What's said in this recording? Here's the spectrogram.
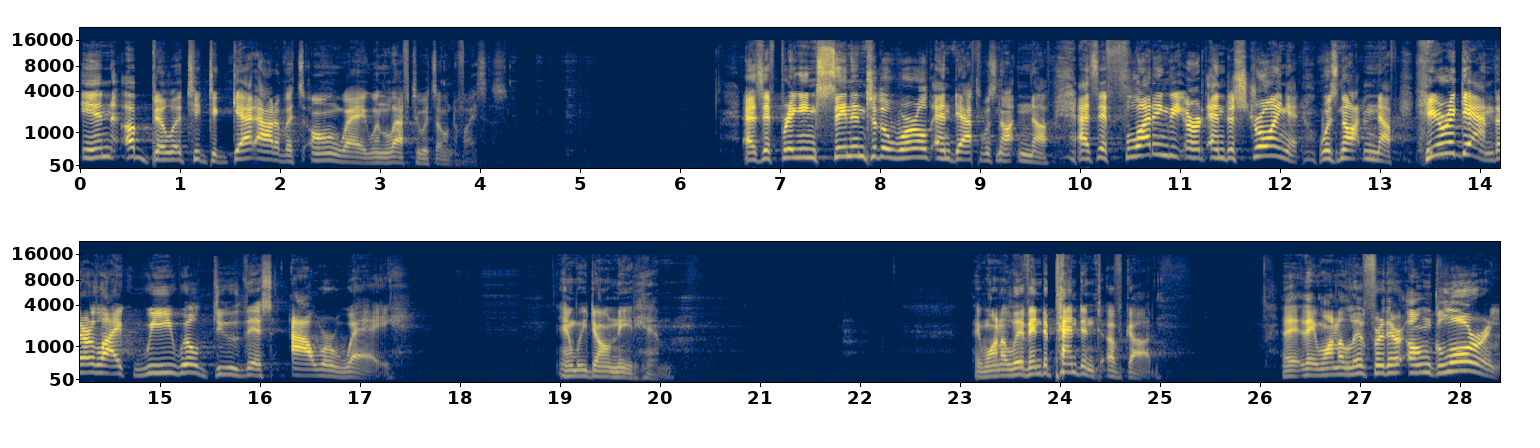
inability to get out of its own way when left to its own devices as if bringing sin into the world and death was not enough, as if flooding the earth and destroying it was not enough. Here again, they're like, we will do this our way, and we don't need him. They want to live independent of God. They, they want to live for their own glory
